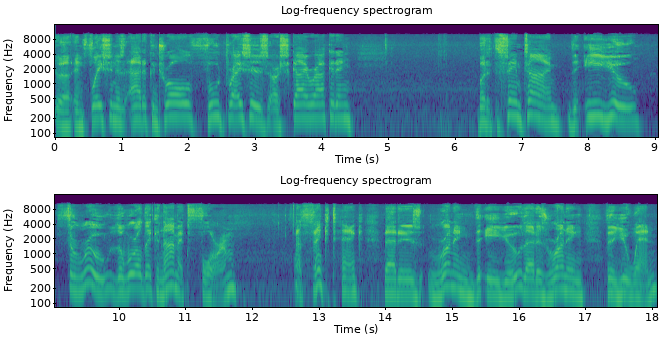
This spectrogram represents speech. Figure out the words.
Uh, inflation is out of control. Food prices are skyrocketing. But at the same time, the EU, through the World Economic Forum, a think tank that is running the EU, that is running the UN,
